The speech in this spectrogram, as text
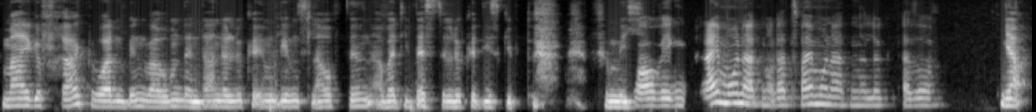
mal gefragt worden bin, warum denn da eine Lücke im Lebenslauf bin, aber die beste Lücke, die es gibt für mich. Wow, wegen drei Monaten oder zwei Monaten eine Lücke, also. Ja,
